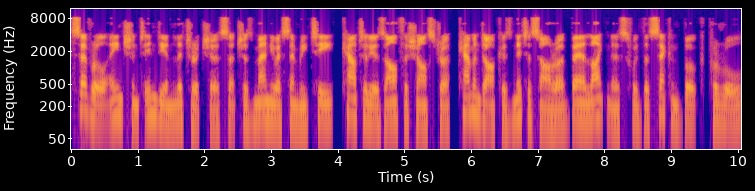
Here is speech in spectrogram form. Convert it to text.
Several ancient Indian literature such as Manusmriti, Kautilya's Arthashastra, Kamandaka's Nitisara bear likeness with the second book Parul,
